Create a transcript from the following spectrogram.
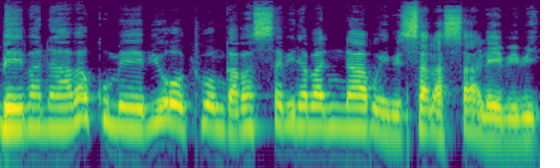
Be bano abakuma ebyoto nga basabira bannaabwe ebisalasala ebibi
